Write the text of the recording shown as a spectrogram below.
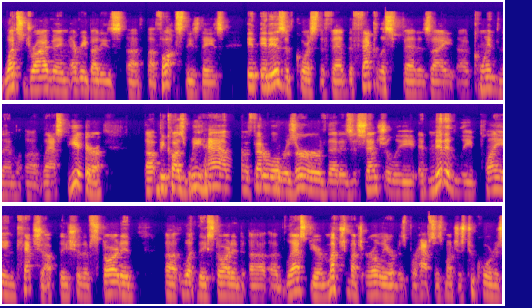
what's driving everybody's uh, uh thoughts these days, it, it is, of course, the Fed, the feckless Fed, as I uh, coined them uh, last year, uh, because we have a Federal Reserve that is essentially, admittedly, playing catch up. They should have started uh, what they started uh, uh, last year much, much earlier, was perhaps as much as two quarters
